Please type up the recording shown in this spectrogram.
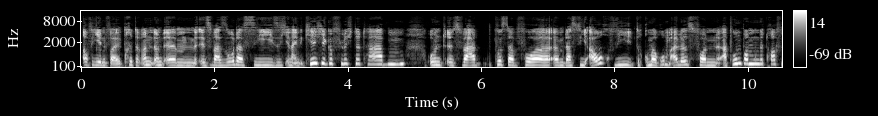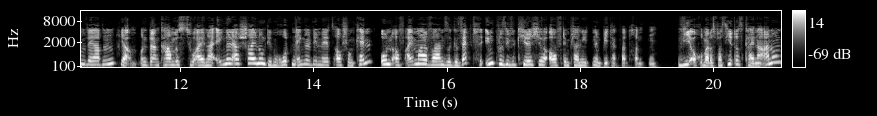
auf jeden Fall. Dritte und und ähm, es war so, dass sie sich in eine Kirche geflüchtet haben und es war kurz davor, ähm, dass sie auch wie drumherum alles von Atombomben getroffen werden. Ja, und dann kam es zu einer Engelerscheinung, dem roten Engel, den wir jetzt auch schon kennen. Und auf einmal waren sie gesäppt, inklusive Kirche, auf dem Planeten im Beta-Quadranten. Wie auch immer das passiert ist, keine Ahnung.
